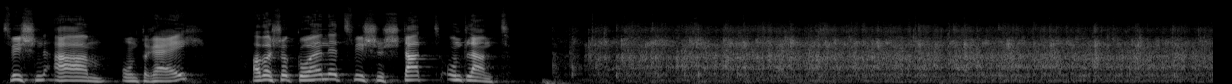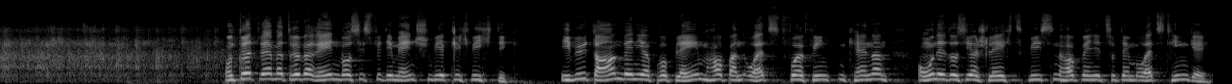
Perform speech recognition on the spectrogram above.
zwischen arm und reich, aber schon gar nicht zwischen Stadt und Land. Und dort werden wir darüber reden, was ist für die Menschen wirklich wichtig. Ich will dann, wenn ich ein Problem habe, einen Arzt vorfinden können, ohne dass ich ein schlechtes Gewissen habe, wenn ich zu dem Arzt hingehe.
